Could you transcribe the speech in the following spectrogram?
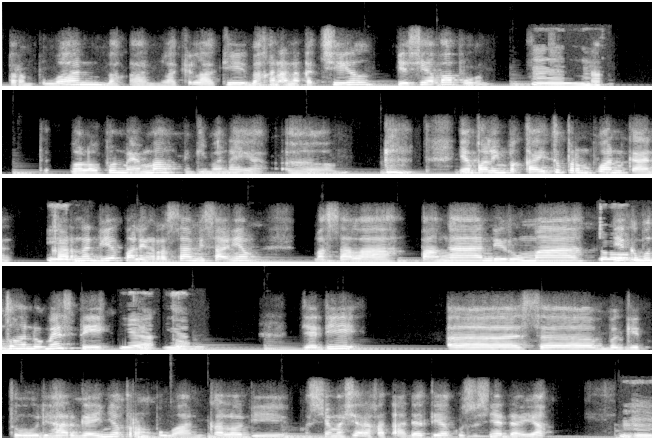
perempuan bahkan laki-laki bahkan anak kecil ya siapa pun. Hmm. Nah walaupun memang gimana ya um, yang paling peka itu perempuan kan yeah. karena dia paling resah misalnya masalah pangan di rumah, Betul. ya kebutuhan domestik yeah, gitu. Yeah. Jadi uh, sebegitu dihargainya perempuan kalau di maksudnya masyarakat adat ya khususnya Dayak. Mm -hmm.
